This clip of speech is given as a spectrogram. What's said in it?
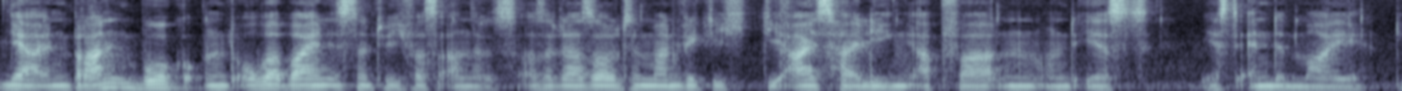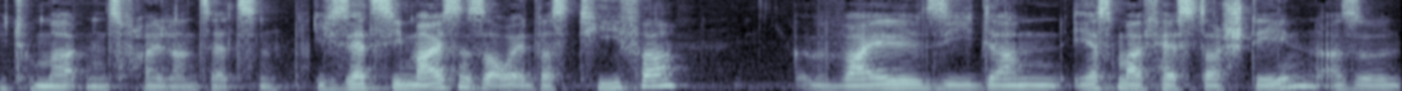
Ja, in Brandenburg und Oberbayern ist natürlich was anderes. Also da sollte man wirklich die Eisheiligen abwarten und erst, erst Ende Mai die Tomaten ins Freiland setzen. Ich setze sie meistens auch etwas tiefer, weil sie dann erstmal fester stehen. Also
